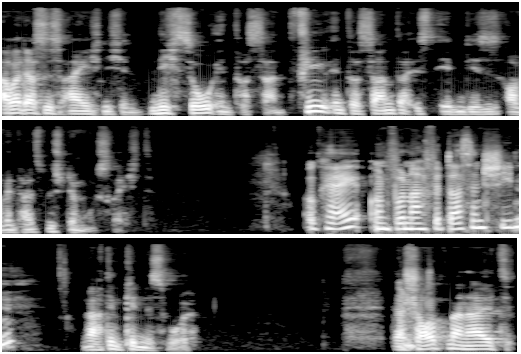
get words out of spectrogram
aber das ist eigentlich nicht, nicht so interessant. Viel interessanter ist eben dieses Aufenthaltsbestimmungsrecht. Okay, und wonach wird das entschieden? Nach dem Kindeswohl. Da schaut man halt,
